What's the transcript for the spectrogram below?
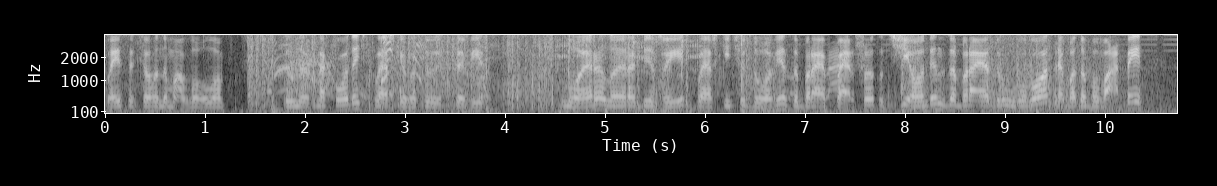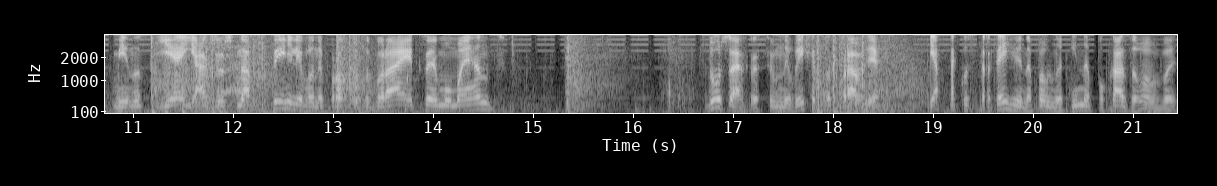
Плейса цього нема. Лоло кіл не знаходить, флешки готуються від Лойера. Лойера біжить, флешки чудові, забирає першого. Тут ще один забирає другого. Треба добивати. Мінус є. Як же ж на стилі вони просто забирають цей момент. Дуже агресивний вихід, насправді. Я б таку стратегію, напевно, і не показував би.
